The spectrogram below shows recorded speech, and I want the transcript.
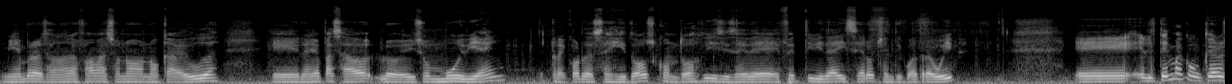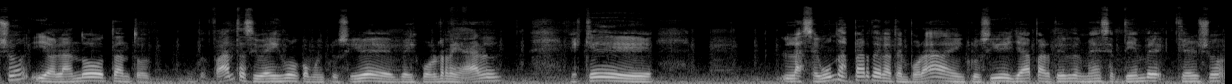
miembro del Salón de la Fama, eso no, no cabe duda. El año pasado lo hizo muy bien, récord de 6 y 2 con 2.16 de efectividad y 0.84 de whip. Eh, el tema con Kershaw, y hablando tanto de fantasy béisbol como inclusive béisbol real, es que las segundas partes de la temporada, inclusive ya a partir del mes de septiembre, Kershaw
